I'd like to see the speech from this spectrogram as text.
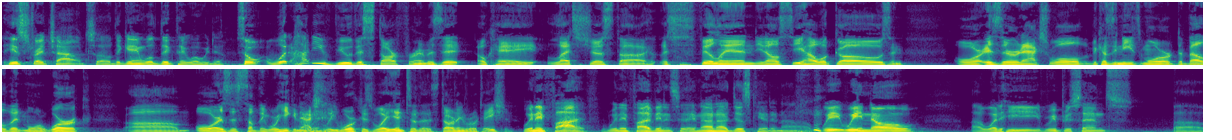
he's stretched out. So the game will dictate what we do. So what? How do you view this start for him? Is it okay? Let's just uh, let's just fill in, you know, see how it goes, and or is there an actual because he needs more development, more work, um, or is this something where he can actually work his way into the starting rotation? We need five. We need five innings today. No, no, just kidding. Uh, we we know uh, what he represents uh,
